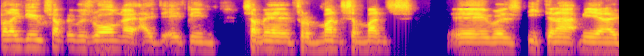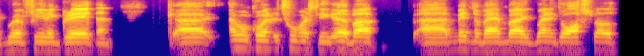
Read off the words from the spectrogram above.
but I knew something was wrong. I, I it'd been something for months and months. It was eating at me, and I weren't feeling great. And uh, I won't go into too much detail, but uh, mid-November, I went into hospital,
